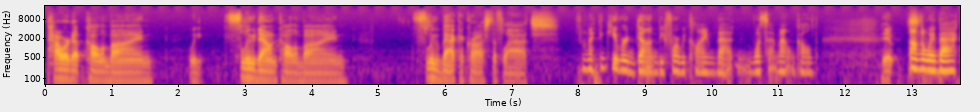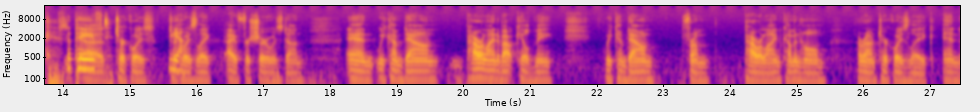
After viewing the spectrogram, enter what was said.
powered up Columbine. We flew down Columbine, flew back across the flats. and I think you were done before we climbed that. What's that mountain called? It On the way back, the uh, paved. turquoise, Yeah. turquoise lake. I for sure was done. And we come down. Power line about killed me. We come down from power line coming home around Turquoise Lake, and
